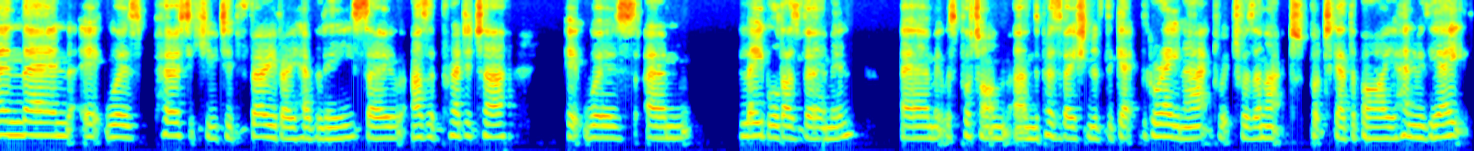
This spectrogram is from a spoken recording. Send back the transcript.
And then it was persecuted very, very heavily. So as a predator, it was um, labeled as vermin. Um, it was put on um, the Preservation of the, Get- the Grain Act, which was an act put together by Henry VIII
